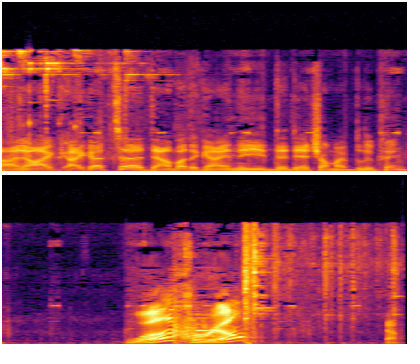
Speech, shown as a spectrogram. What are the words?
I know. I, I got uh, down by the guy in the, the ditch on my blue ping. What? For real? Yep.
